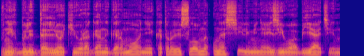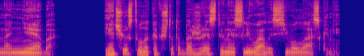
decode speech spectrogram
В них были далекие ураганы гармонии, которые словно уносили меня из его объятий на небо. Я чувствовала, как что-то божественное сливалось с его ласками.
